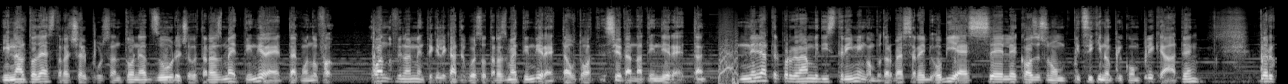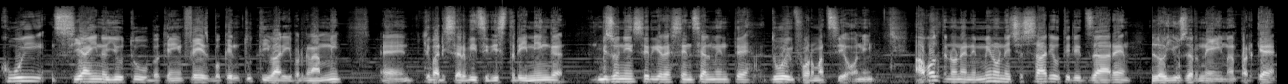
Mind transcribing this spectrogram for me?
in alto a destra c'è il pulsantone azzurro, ce lo trasmette in diretta, quando fa quando finalmente cliccate questo trasmetti in diretta, siete andati in diretta. Negli altri programmi di streaming, come potrebbe essere OBS, le cose sono un pizzichino più complicate, per cui sia in YouTube che in Facebook e in tutti i vari programmi, eh, tutti i vari servizi di streaming, bisogna inserire essenzialmente due informazioni. A volte non è nemmeno necessario utilizzare lo username perché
